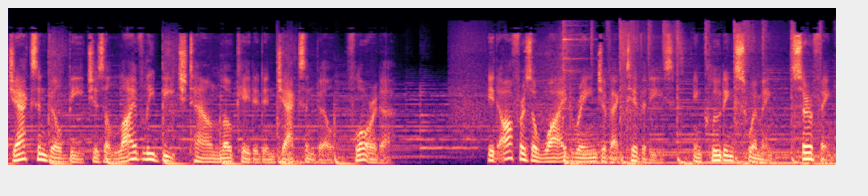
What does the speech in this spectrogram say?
Jacksonville Beach is a lively beach town located in Jacksonville, Florida. It offers a wide range of activities, including swimming, surfing,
